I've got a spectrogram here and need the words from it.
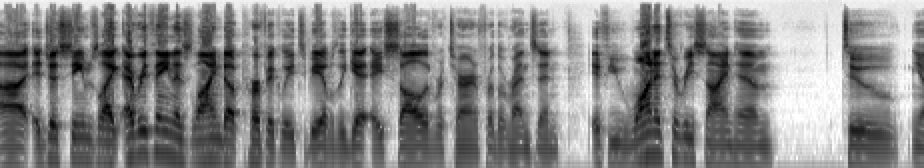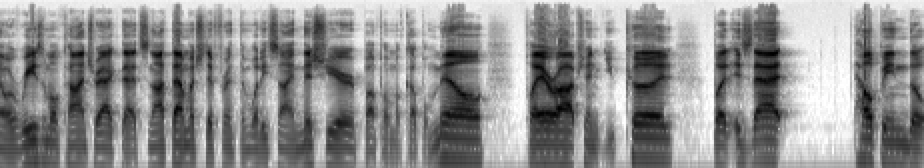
uh, it just seems like everything is lined up perfectly to be able to get a solid return for Lorenzen. If you wanted to re-sign him to you know a reasonable contract that's not that much different than what he signed this year, bump him a couple mil, player option, you could. But is that helping the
